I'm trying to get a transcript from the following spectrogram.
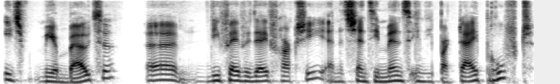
iets meer buiten eh, die VVD-fractie en het sentiment in die partij proeft,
